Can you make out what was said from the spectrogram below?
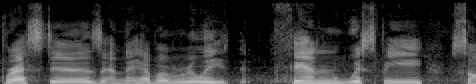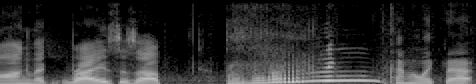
breast is and they have a really thin wispy song that rises up kind of like that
